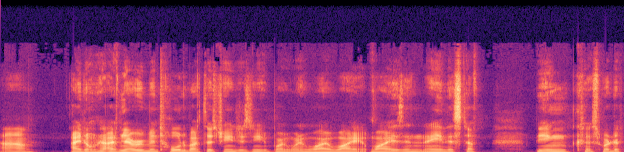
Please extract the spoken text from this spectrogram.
uh, I don't, I've never been told about those changes. You're wondering why, why, why isn't any of this stuff being sort of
